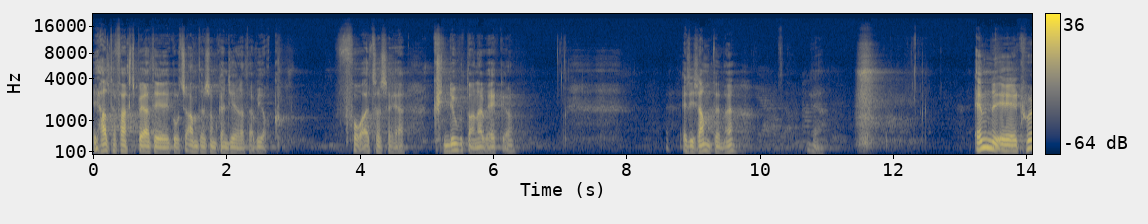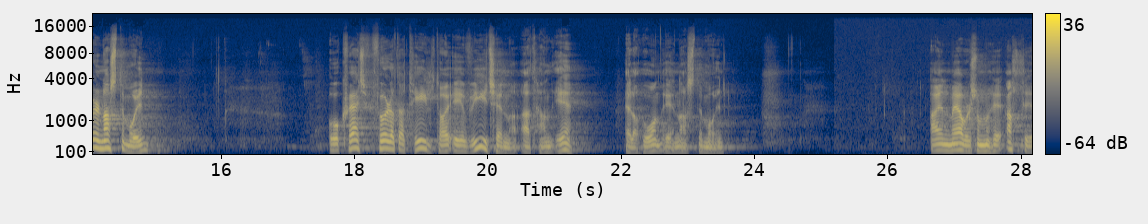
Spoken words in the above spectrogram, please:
Jeg halte faktisk bare at det er Guds andre som kan gjøre det vi også. Få et så sier knutene vekker. Er det samme med? Ja. Emne er hver neste morgen og hver fører det til da er vi kjenner at han er eller hon er neste morgen. Ein maver som er alltid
